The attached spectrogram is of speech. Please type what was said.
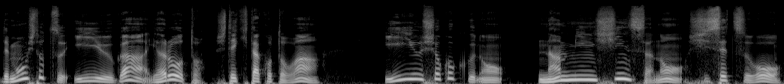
で、もう一つ EU がやろうとしてきたことは、EU 諸国の難民審査の施設を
